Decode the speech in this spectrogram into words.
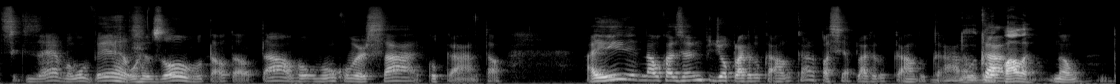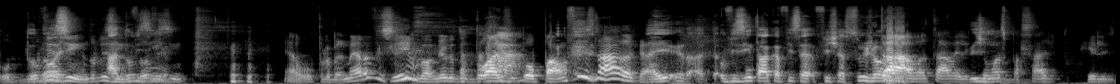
se quiser, vamos ver, eu resolvo, tal, tal, tal, vamos, vamos conversar com o cara e tal. Aí, na ocasião, ele me pediu a placa do carro do cara, passei a placa do carro do cara. Do, do cara Opala? Não, do, do, Do vizinho, do vizinho. Ah, do vizinho. É, o problema era o vizinho, meu amigo do Dodge, do Opala, não fez nada, cara. Aí o vizinho tava com a ficha, ficha suja ou não? Tava, tava. Ele Ih. tinha umas passagens porque ele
